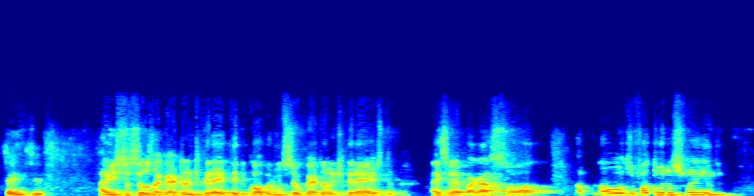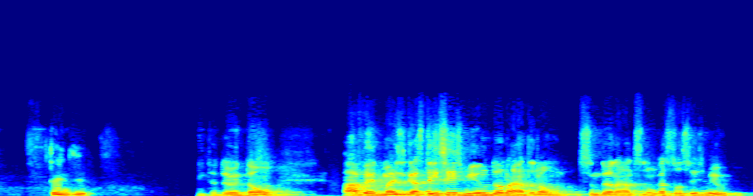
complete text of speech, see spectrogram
Entendi. Aí, se você usar cartão de crédito, ele cobra no seu cartão de crédito, aí você vai pagar só na, na outra fatura sua ainda. Entendi. Entendeu? Então, ah, velho, mas gastei 6 mil e não deu nada. Não, se não deu nada, você não gastou 6 mil.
